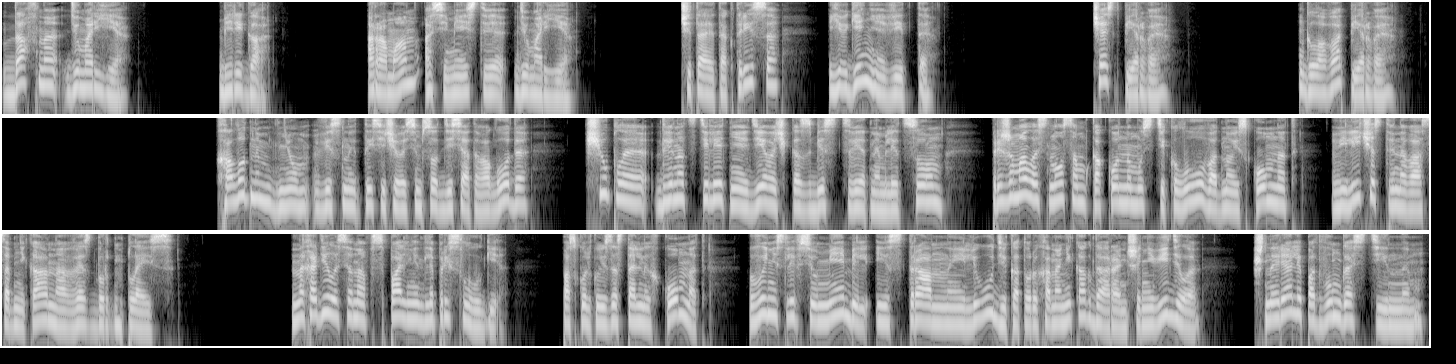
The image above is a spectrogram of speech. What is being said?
Дафна Дюмарье. Берега. Роман о семействе Дюмарье. Читает актриса Евгения Витте. Часть первая. Глава первая. Холодным днем весны 1810 года щуплая двенадцатилетняя девочка с бесцветным лицом прижималась носом к оконному стеклу в одной из комнат величественного особняка на Вестбурн-Плейс. Находилась она в спальне для прислуги, поскольку из остальных комнат вынесли всю мебель и странные люди, которых она никогда раньше не видела, шныряли по двум гостиным,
